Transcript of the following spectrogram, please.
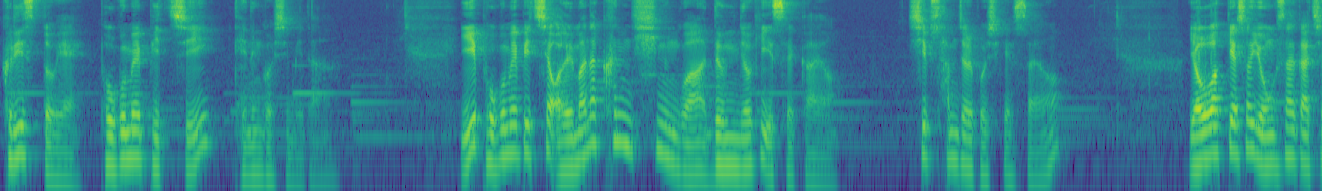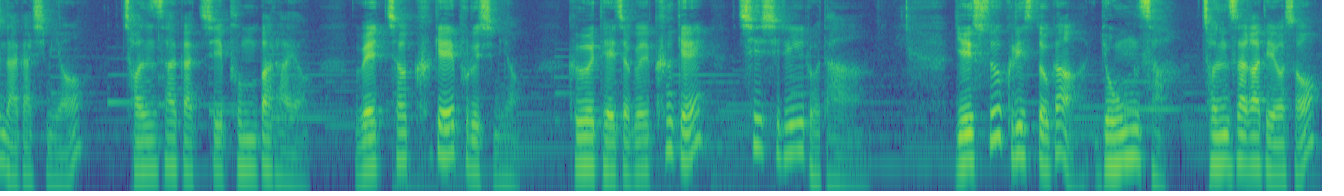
그리스도의 복음의 빛이 되는 것입니다. 이 복음의 빛이 얼마나 큰 힘과 능력이 있을까요? 13절 보시겠어요? 여호와께서 용사같이 나가시며 전사같이 분발하여 외쳐 크게 부르시며 그 대적을 크게 치시리로다. 예수 그리스도가 용사, 전사가 되어서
